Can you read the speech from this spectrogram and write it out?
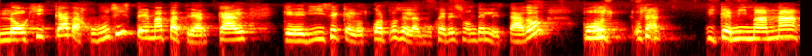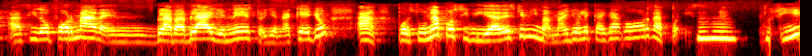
lógica bajo un sistema patriarcal que dice que los cuerpos de las mujeres son del Estado, pues, o sea, y que mi mamá ha sido formada en bla, bla, bla, y en esto y en aquello, ah, pues una posibilidad es que mi mamá yo le caiga gorda, pues. pues sí,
